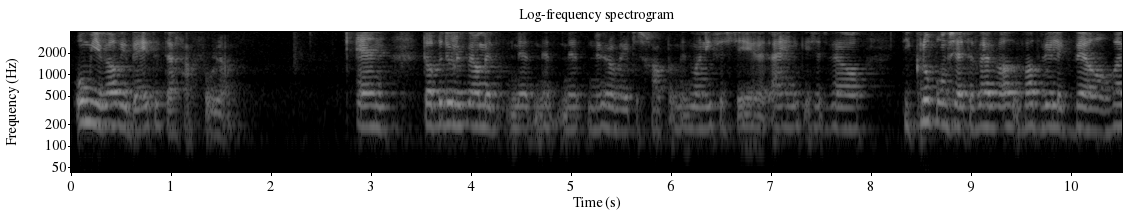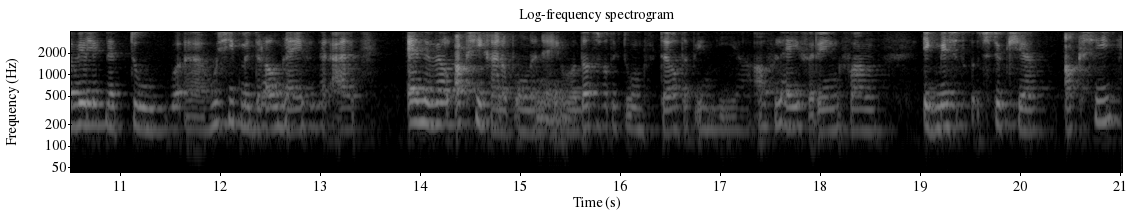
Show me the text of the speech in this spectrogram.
om je wel weer beter te gaan voelen. En dat bedoel ik wel met, met, met, met neurowetenschappen, met manifesteren. Uiteindelijk is het wel die knop omzetten. Wat, wat wil ik wel? Waar wil ik naartoe? Uh, hoe ziet mijn droomleven eruit? En er wel actie gaan op ondernemen. Want dat is wat ik toen verteld heb in die aflevering van... Ik mis het stukje actie.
